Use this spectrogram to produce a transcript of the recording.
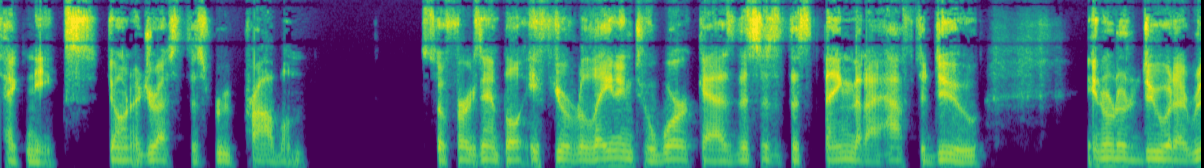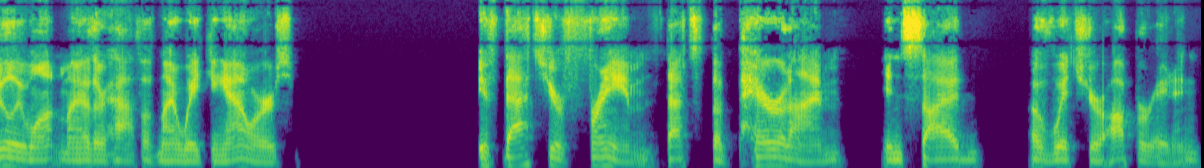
techniques don't address this root problem. So, for example, if you're relating to work as this is this thing that I have to do in order to do what I really want in my other half of my waking hours, if that's your frame, that's the paradigm inside of which you're operating,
